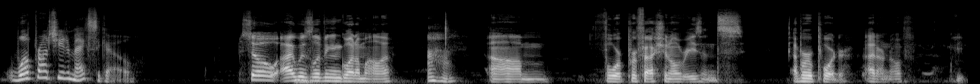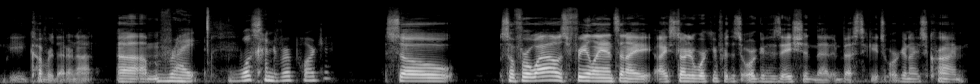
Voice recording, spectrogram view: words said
what brought you to Mexico? So I was living in Guatemala. Uh-huh. Um, for professional reasons. I'm a reporter. I don't know if we, we covered that or not. Um, right. What kind of reporter? So, so for a while I was freelance, and I I started working for this organization that investigates organized crime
